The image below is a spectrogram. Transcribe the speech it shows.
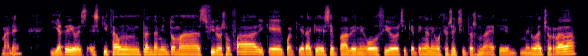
¿Vale? Y ya te digo, es, quizá un planteamiento más filosofal y que cualquiera que sepa de negocios y que tenga negocios exitosos me va a decir menuda chorrada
